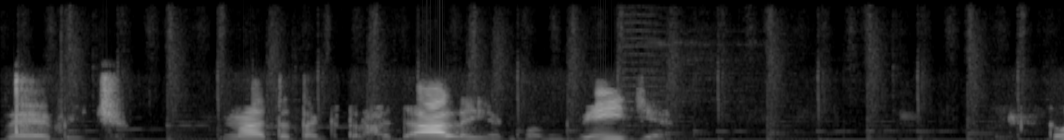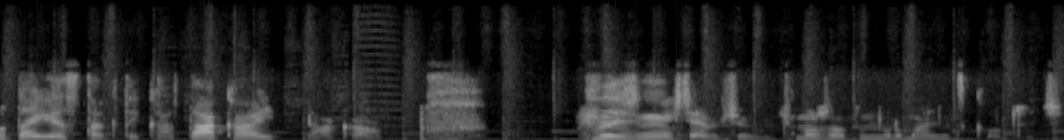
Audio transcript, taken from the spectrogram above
wybić. No to tak trochę dalej, jak wam wyjdzie. Tutaj jest taktyka taka i taka. Pff. Nie chciałem się wybić, można tu normalnie skoczyć.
